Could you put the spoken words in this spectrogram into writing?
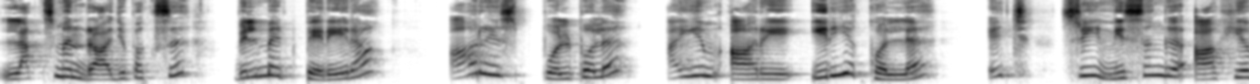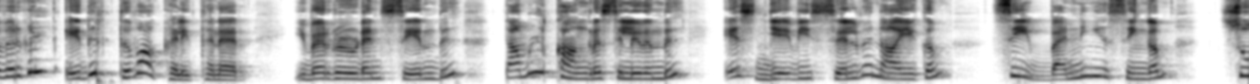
Lakshman Rajapaksa Wilmot Perera R S Polpola I M R A Iriyagolle H Sri Nissanka ஆகியவர்கள் எதிர்த்து வாக்களித்தனர். இவர்களுடன் சேர்ந்து தமிழ் காங்கிரஸிலிருந்து S. J. V. Chelvanayakam C. Vanniasingam சு.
